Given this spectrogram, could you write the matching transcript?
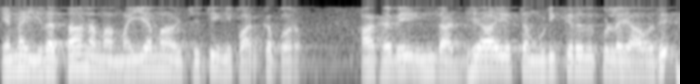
ஏன்னா இதைத்தான் நம்ம மையமா வச்சுட்டு இனி பார்க்க போறோம். ஆகவே இந்த அத்தியாயத்தை முடிக்கிறதுக்குள்ளையாவது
